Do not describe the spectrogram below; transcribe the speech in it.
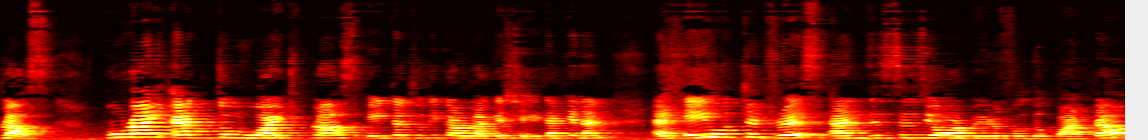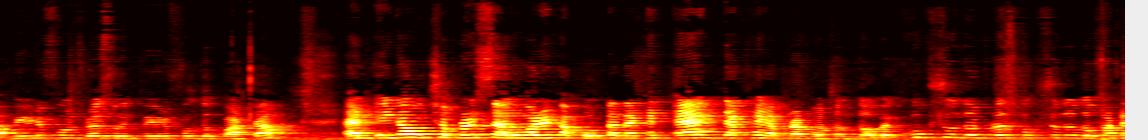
plus পুরাই একদম হোয়াইট প্লাস এইটা যদি কারও লাগে সেইটাকে নেন। এন্ড এই হচ্ছে dress and this is your beautiful dupatta beautiful dress with beautiful dupatta and এইটা হচ্ছে আপনার সালোয়ারের কাপড়টা দেখেন, এক দেখায় আপনার পছন্দ হবে। খুব সুন্দর ড্রেস খুব সুন্দর দোপাট্টা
